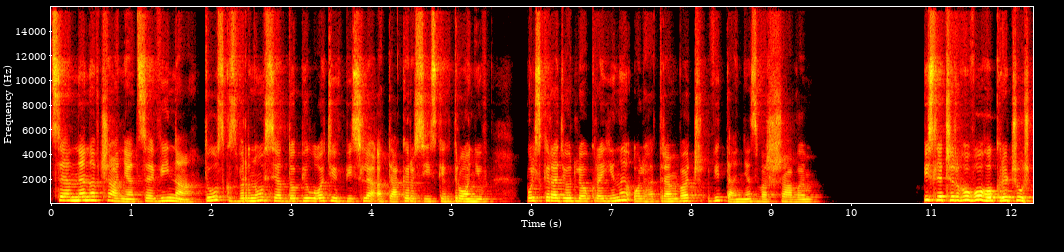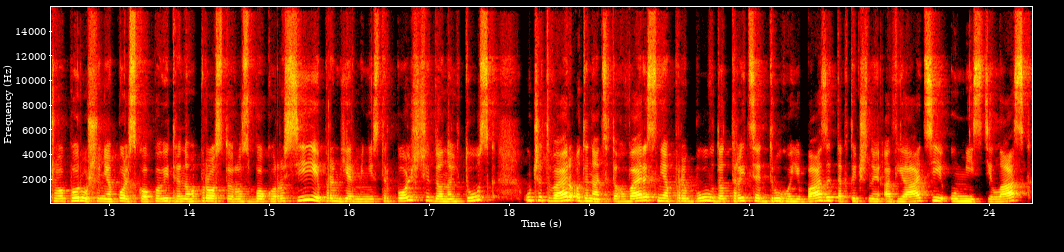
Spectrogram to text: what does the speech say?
Це не навчання, це війна. Туск звернувся до пілотів після атаки російських дронів. Польське радіо для України Ольга Трембач. Вітання з Варшави. Після чергового кричущого порушення польського повітряного простору з боку Росії прем'єр-міністр Польщі Дональд Туск у четвер, 11 вересня, прибув до 32-ї бази тактичної авіації у місті Ласк,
